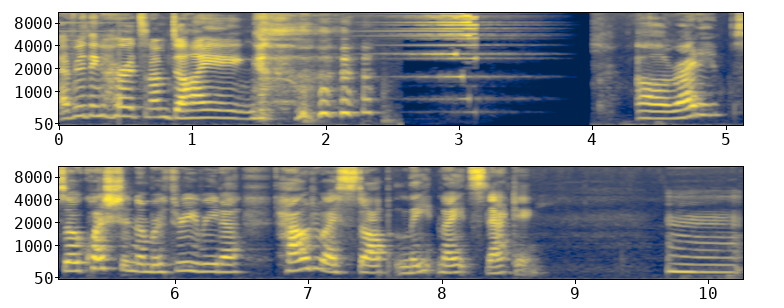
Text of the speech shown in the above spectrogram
Everything hurts and I'm dying. Alrighty. So, question number three, Rita. How do I stop late night snacking? Mm,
